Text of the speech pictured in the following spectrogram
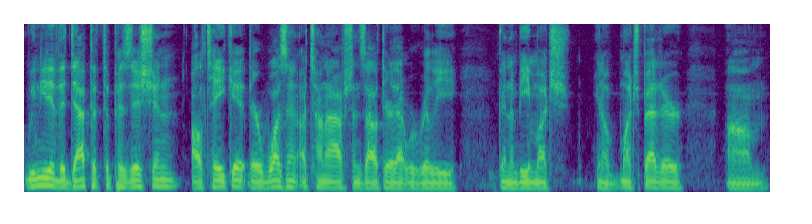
we needed the depth at the position. I'll take it. There wasn't a ton of options out there that were really going to be much, you know, much better. Um,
